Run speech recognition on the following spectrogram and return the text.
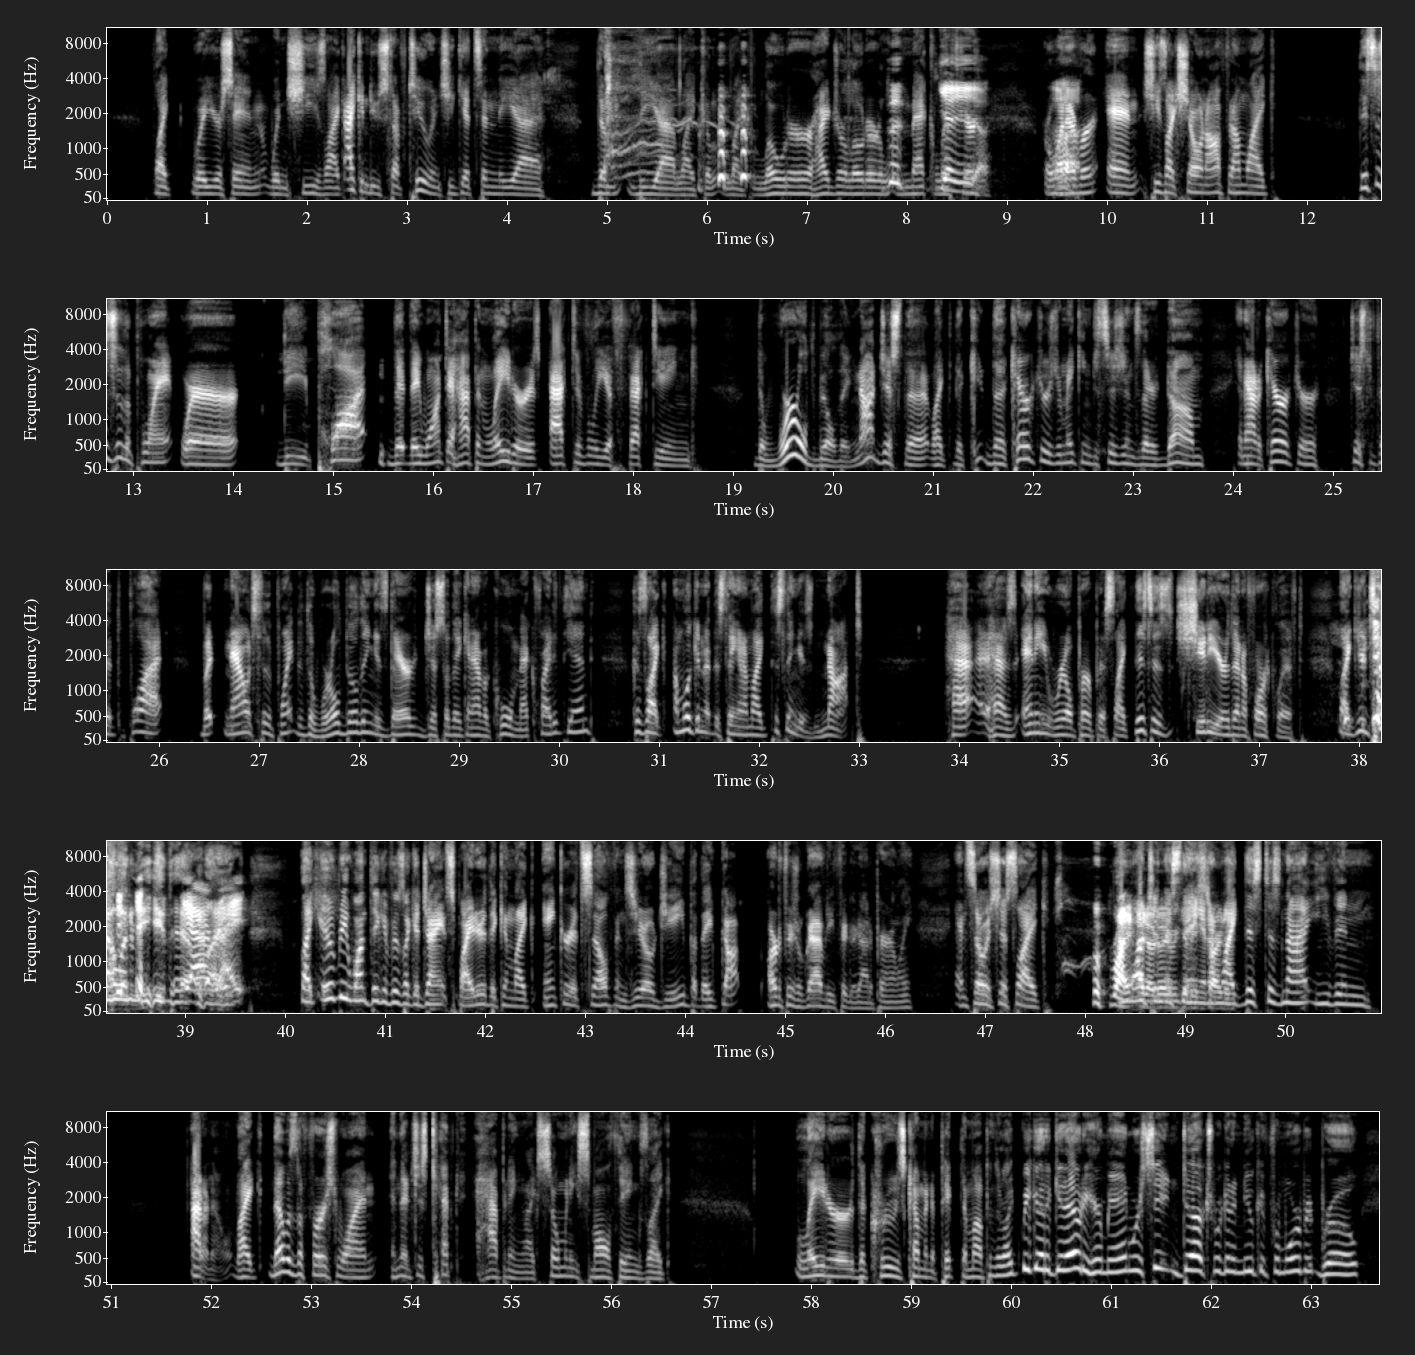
like where you're saying when she's like I can do stuff too and she gets in the uh the the uh like like loader hydro loader mech lifter yeah, yeah. or whatever and she's like showing off and I'm like this is to the point where the plot that they want to happen later is actively affecting the world building, not just the like the the characters are making decisions that are dumb and out of character just to fit the plot. But now it's to the point that the world building is there just so they can have a cool mech fight at the end. Because like I'm looking at this thing and I'm like, this thing is not ha- has any real purpose. Like this is shittier than a forklift. Like you're telling me that Yeah, like, right. like it would be one thing if it was like a giant spider that can like anchor itself in zero g, but they've got artificial gravity figured out apparently, and so it's just like Right. I'm watching this thing and I'm like, this does not even. I don't know. Like that was the first one, and it just kept happening. Like so many small things. Like later, the crew's coming to pick them up, and they're like, "We got to get out of here, man. We're sitting ducks. We're gonna nuke it from orbit, bro."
